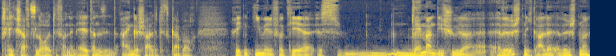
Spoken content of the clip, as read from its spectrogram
Pflegschaftsleute von den Eltern sind eingeschaltet. Es gab auch regen E-Mail-Verkehr ist, wenn man die Schüler erwischt, nicht alle erwischt man,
